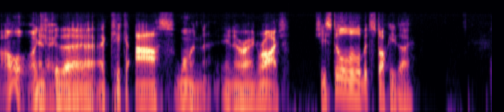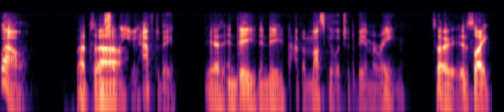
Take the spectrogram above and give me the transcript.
Oh, and okay. she's a, a kick-ass woman in her own right. She's still a little bit stocky though, Wow. But uh, surely you would have to be yeah, indeed, indeed. have the musculature to be a marine. So it's like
